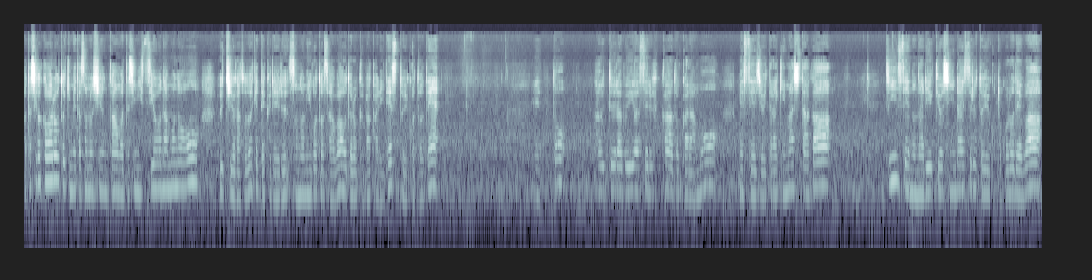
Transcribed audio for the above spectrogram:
私が変わろうと決めたその瞬間私に必要なものを宇宙が届けてくれるその見事さは驚くばかりです。ということでえっと「How to Love Yourself」カードからもメッセージをいただきましたが人生の成り行きを信頼するというところでは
